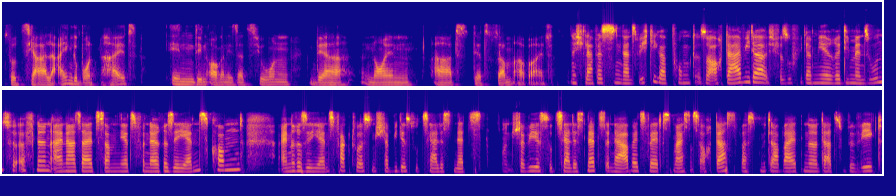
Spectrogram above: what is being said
soziale Eingebundenheit in den Organisationen der neuen Art der Zusammenarbeit. Ich glaube, es ist ein ganz wichtiger Punkt. Also auch da wieder, ich versuche wieder mehrere Dimensionen zu öffnen. Einerseits ähm, jetzt von der Resilienz kommt. Ein Resilienzfaktor ist ein stabiles soziales Netz. Und ein stabiles soziales Netz in der Arbeitswelt ist meistens auch das, was Mitarbeitende dazu bewegt,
